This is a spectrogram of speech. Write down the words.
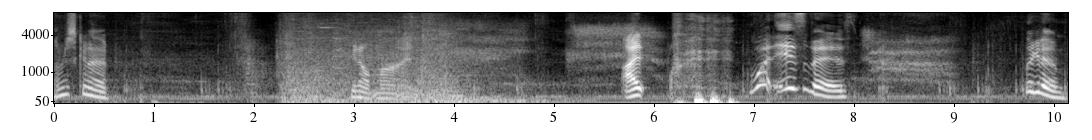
I'm just gonna... If you don't mind. I... what is this? Look at him.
